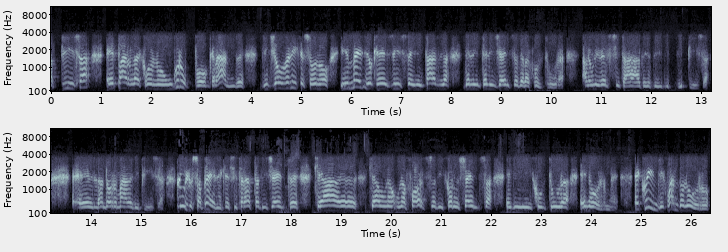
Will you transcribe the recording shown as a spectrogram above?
a Pisa e parla con un gruppo grande di giovani che sono il meglio che esiste in Italia dell'intelligenza e della cultura all'Università di, di- di Pisa, eh, la normale di Pisa. Lui lo sa bene che si tratta di gente che ha, eh, che ha una, una forza di conoscenza e di cultura enorme e quindi quando loro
